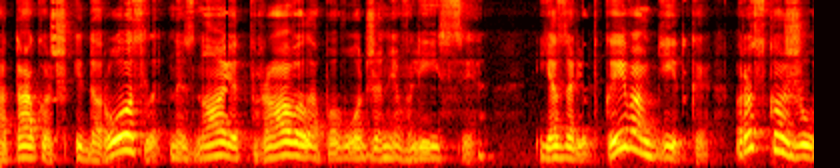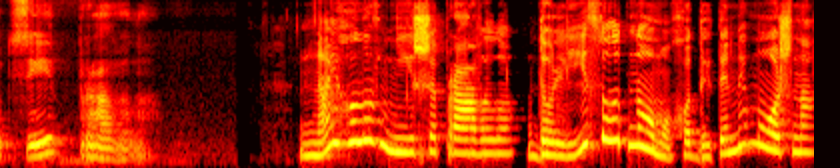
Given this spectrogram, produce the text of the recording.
а також і дорослі, не знають правила поводження в лісі. Я залюбки вам, дітки, розкажу ці правила. Найголовніше правило до лісу одному ходити не можна,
